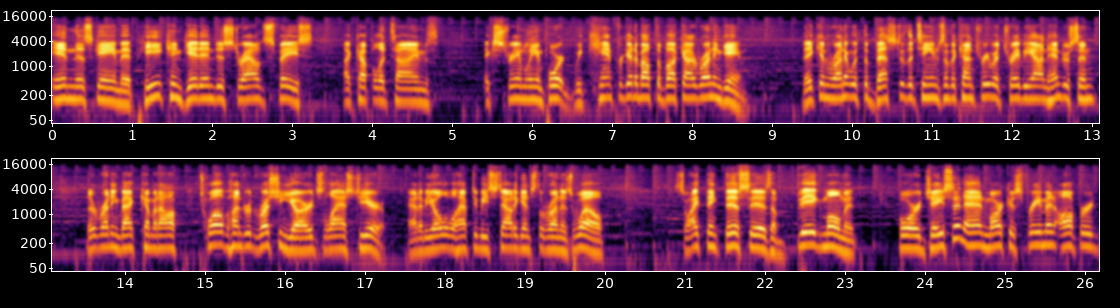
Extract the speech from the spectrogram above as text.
in this game. If he can get into Stroud's face a couple of times, extremely important. We can't forget about the Buckeye running game. They can run it with the best of the teams in the country with TreVeyon Henderson, their running back coming off 1,200 rushing yards last year. Ademilola will have to be stout against the run as well. So I think this is a big moment for Jayson, and Marcus Freeman offered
